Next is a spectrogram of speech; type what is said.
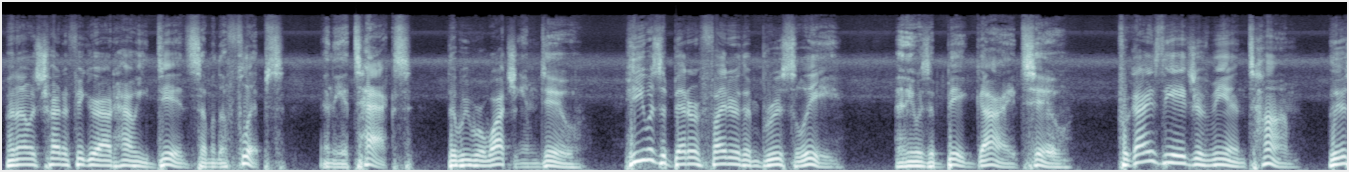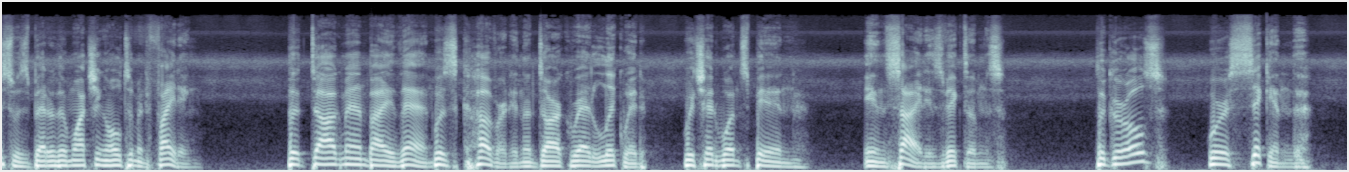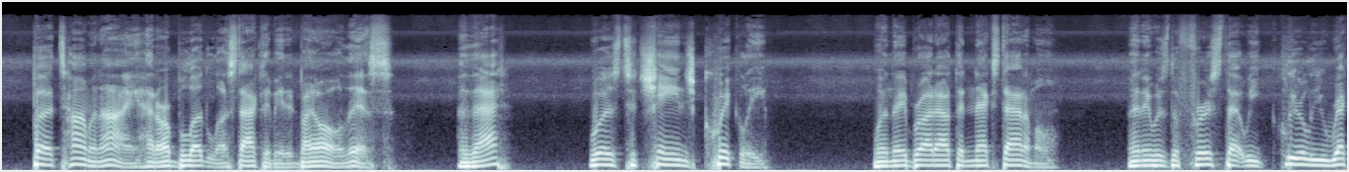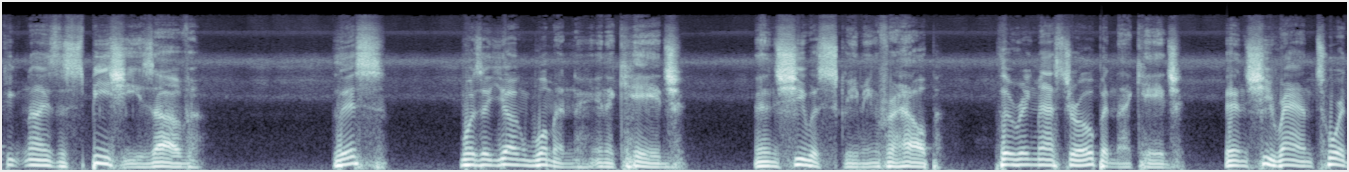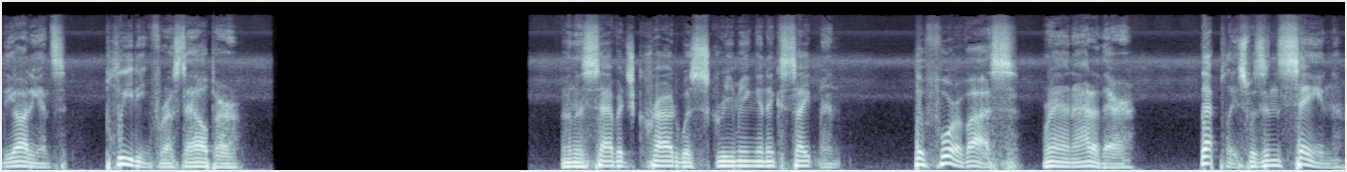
and I was trying to figure out how he did some of the flips and the attacks that we were watching him do. He was a better fighter than Bruce Lee, and he was a big guy, too. For guys the age of me and Tom, this was better than watching Ultimate Fighting. The dogman by then was covered in the dark red liquid which had once been inside his victims. The girls were sickened, but Tom and I had our bloodlust activated by all this. That was to change quickly when they brought out the next animal, and it was the first that we clearly recognized the species of. This was a young woman in a cage, and she was screaming for help. The ringmaster opened that cage, and she ran toward the audience, pleading for us to help her. And the savage crowd was screaming in excitement. The four of us ran out of there. That place was insane.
